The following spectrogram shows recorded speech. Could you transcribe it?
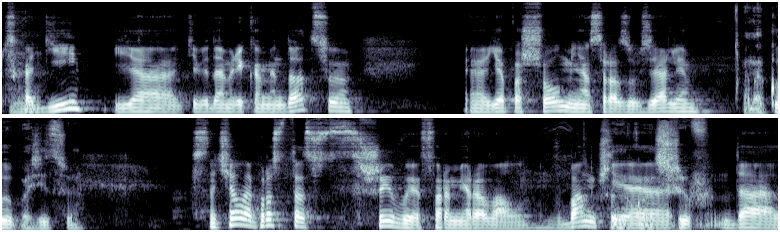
сходи, mm. я тебе дам рекомендацию. Э, я пошел, меня сразу взяли. А на какую позицию? Сначала я просто сшивы формировал. В банке... Что такое сшив? Да,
